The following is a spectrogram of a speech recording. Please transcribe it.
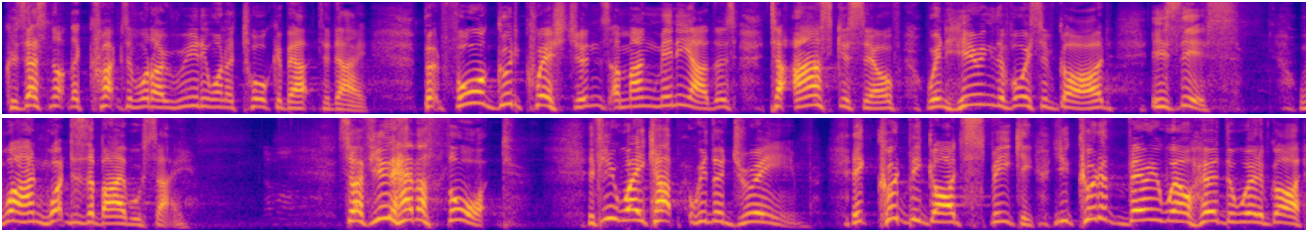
because that's not the crux of what I really want to talk about today. But four good questions, among many others, to ask yourself when hearing the voice of God is this one, what does the Bible say? So, if you have a thought, if you wake up with a dream, it could be God speaking. You could have very well heard the word of God,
